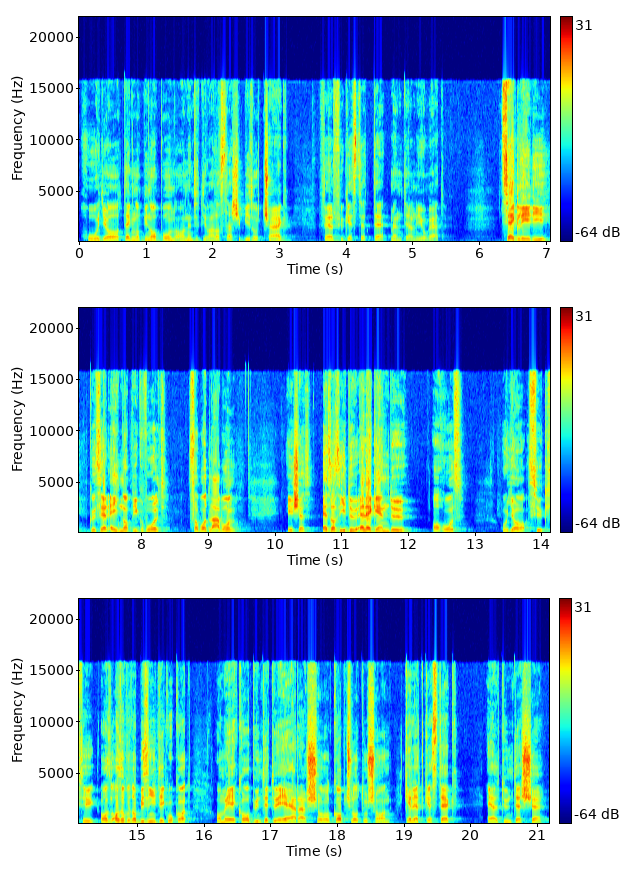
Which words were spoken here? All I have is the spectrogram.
hogy a tegnapi napon a Nemzeti Választási Bizottság felfüggesztette mentelmi jogát. Ceglédi közel egy napig volt szabadlábon, és ez, ez az idő elegendő ahhoz, hogy a szükség, az, azokat a bizonyítékokat, amelyek a büntető eljárással kapcsolatosan keletkeztek, eltüntesse,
